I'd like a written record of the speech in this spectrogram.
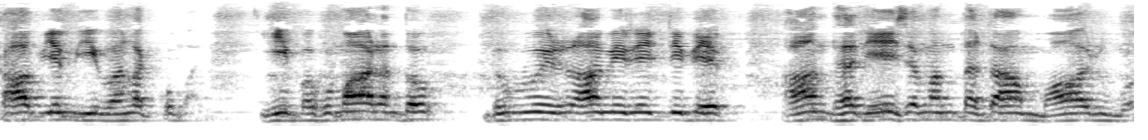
కావ్యం ఈ వనకుమార్ ఈ బహుమానంతో దువ్వూరి రామిరెడ్డి పేరు ఆంధ్రదేశమంతటా మారుమో.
